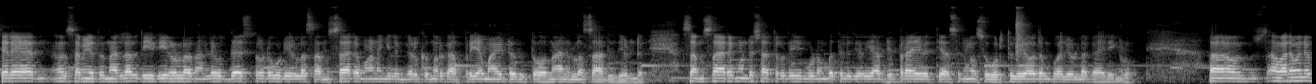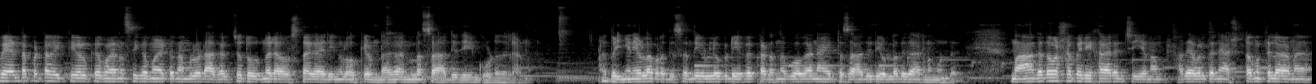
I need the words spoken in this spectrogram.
ചില സമയത്ത് നല്ല രീതിയിലുള്ള നല്ല ഉദ്ദേശത്തോടു കൂടിയുള്ള സംസാരമാണെങ്കിലും കേൾക്കുന്നവർക്ക് അപ്രിയമായിട്ട് തോന്നാനുള്ള സാധ്യതയുണ്ട്. സംസാരം കൊണ്ട് ശത്രുതയും കുടുംബത്തിൽ ചെറിയ അഭിപ്രായ വ്യത്യാസങ്ങളും സുഹൃത്ത് വിരോധം പോലെയുള്ള കാര്യങ്ങളും. അവനവന് വേണ്ടപ്പെട്ട വ്യക്തികൾക്ക് മാനസികമായിട്ട് നമ്മളോട് അകൽച്ച തോന്നുന്ന ഒരവസ്ഥ കാര്യങ്ങളൊക്കെ ഉണ്ടാകാനുള്ള സാധ്യതയും കൂടുതലാണ്. അപ്പോൾ ഇങ്ങനെയുള്ള പ്രതിസന്ധികളിലൂടെയൊക്കെ കടന്നു പോകാനായിട്ട് സാധ്യതയുള്ളത് കാരണം കൊണ്ട് നാഗദോഷ പരിഹാരം ചെയ്യണം. അതേപോലെ തന്നെ അഷ്ടമത്തിലാണ്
